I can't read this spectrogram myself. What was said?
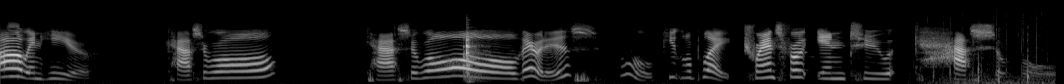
Oh, in here. Casserole. Casserole. There it is. Ooh, cute little plate. Transfer into casserole.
